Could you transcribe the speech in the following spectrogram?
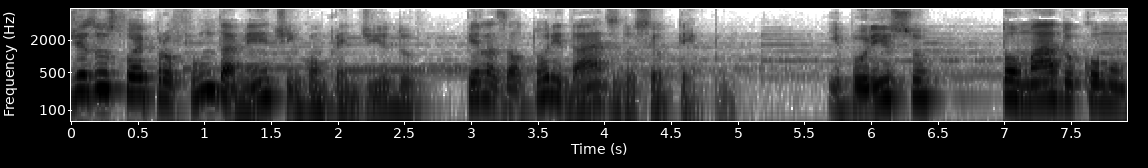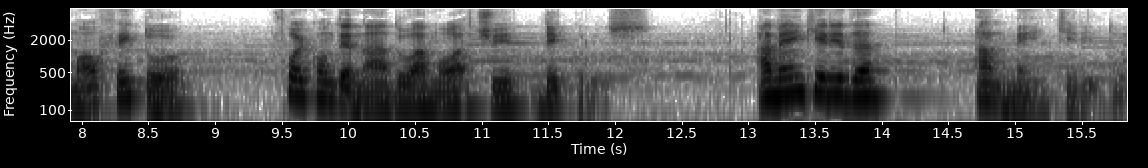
Jesus foi profundamente incompreendido pelas autoridades do seu tempo e, por isso, tomado como malfeitor, foi condenado à morte de cruz. Amém, querida? Amém, querido.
